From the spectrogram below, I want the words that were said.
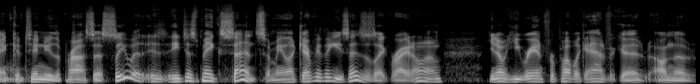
and continue the process. See what he just makes sense. I mean, like everything he says is like right on. You know, he ran for public advocate on the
